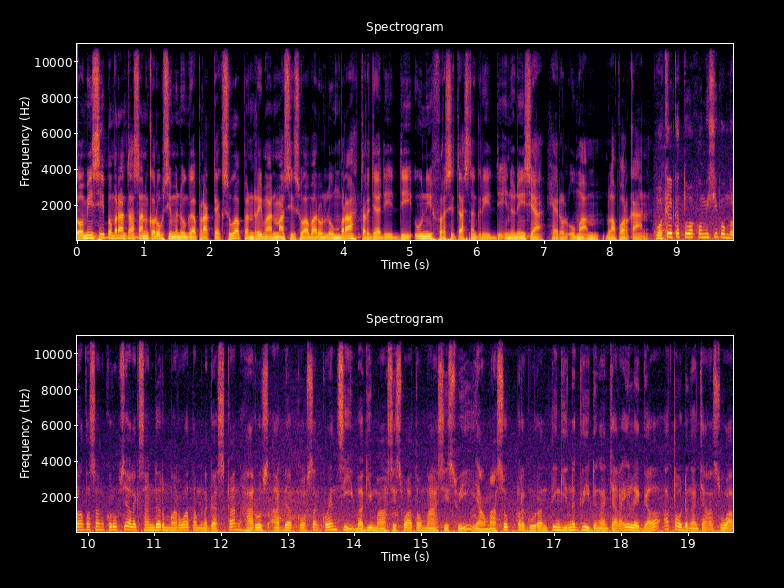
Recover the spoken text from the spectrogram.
Komisi Pemberantasan Korupsi menduga praktek suap penerimaan mahasiswa baru lumrah terjadi di Universitas Negeri di Indonesia. Herul Umam melaporkan. Wakil Ketua Komisi Pemberantasan Korupsi Alexander Marwata menegaskan harus ada konsekuensi bagi mahasiswa atau mahasiswi yang masuk perguruan tinggi negeri dengan cara ilegal atau dengan cara suap.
